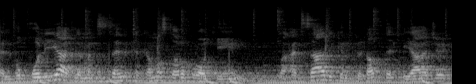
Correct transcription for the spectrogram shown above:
البقوليات لما تستهلكها كمصدر بروتين راح تساعدك إنك تغطي احتياجك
